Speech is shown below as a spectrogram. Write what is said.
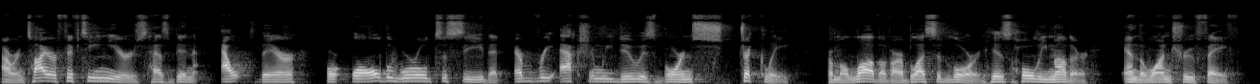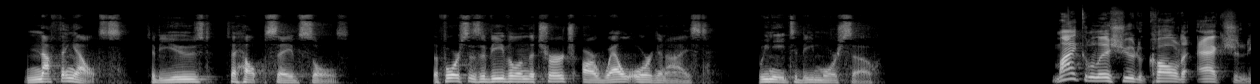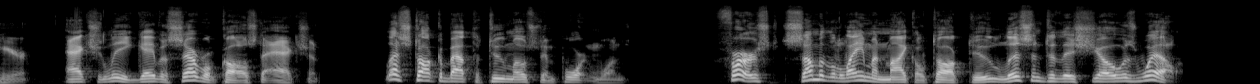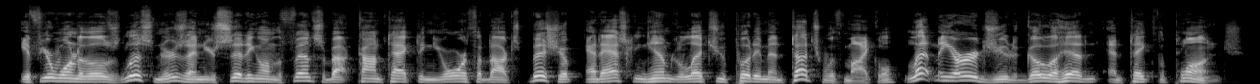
Our entire 15 years has been out there for all the world to see that every action we do is born strictly from a love of our blessed Lord, His Holy Mother, and the one true faith. Nothing else to be used to help save souls. The forces of evil in the church are well organized. We need to be more so. Michael issued a call to action here. Actually, he gave us several calls to action. Let's talk about the two most important ones. First, some of the laymen Michael talked to listened to this show as well. If you're one of those listeners and you're sitting on the fence about contacting your Orthodox bishop and asking him to let you put him in touch with Michael, let me urge you to go ahead and take the plunge.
